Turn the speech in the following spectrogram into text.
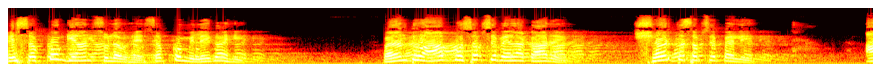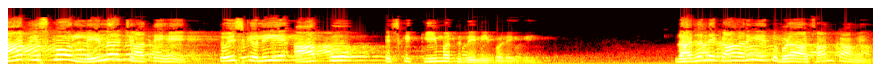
ये सबको ज्ञान सुलभ है, सबको मिलेगा ही। परंतु आपको सबसे पहला कार्य शर्त सबसे पहले, आप इसको लेना चाहते हैं तो इसके लिए आपको इसकी कीमत देनी पड़ेगी। राजा ने कहा, अरे, ये तो बड़ा आसान काम है।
